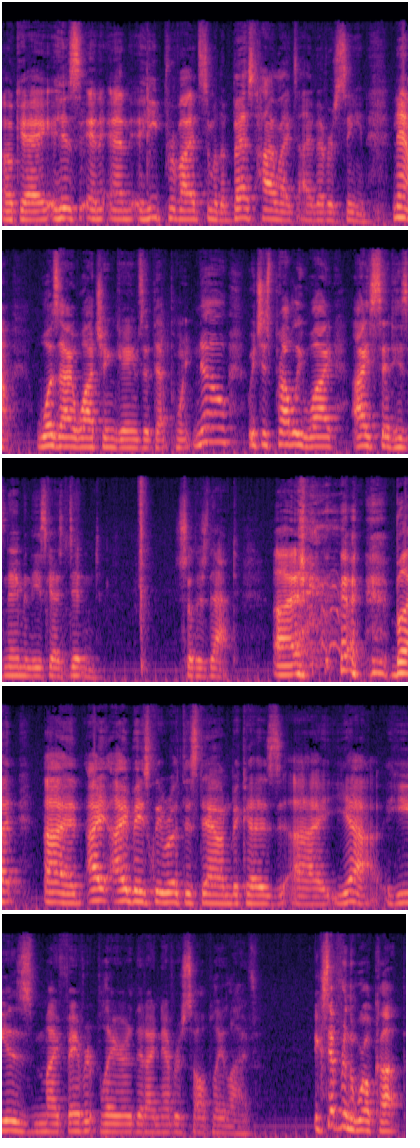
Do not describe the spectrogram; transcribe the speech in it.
Okay, his and and he provides some of the best highlights I've ever seen. Now, was I watching games at that point? No, which is probably why I said his name and these guys didn't. So there's that. Uh, but uh, I, I basically wrote this down because, uh, yeah, he is my favorite player that I never saw play live, except for in the World Cup.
